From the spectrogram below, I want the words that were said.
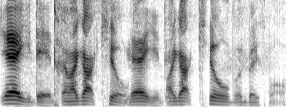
Yeah, you did. and I got killed. Yeah, you did. I got killed in baseball.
